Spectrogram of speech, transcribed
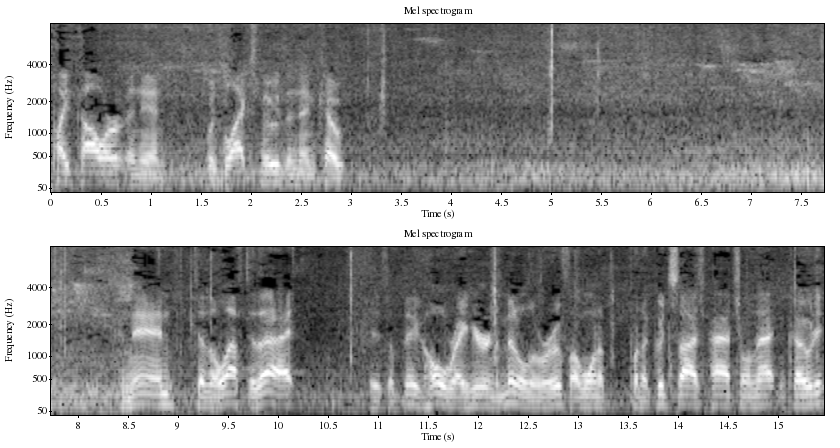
pipe collar and then with black smooth and then coat. And then to the left of that is a big hole right here in the middle of the roof. I want to put a good sized patch on that and coat it.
